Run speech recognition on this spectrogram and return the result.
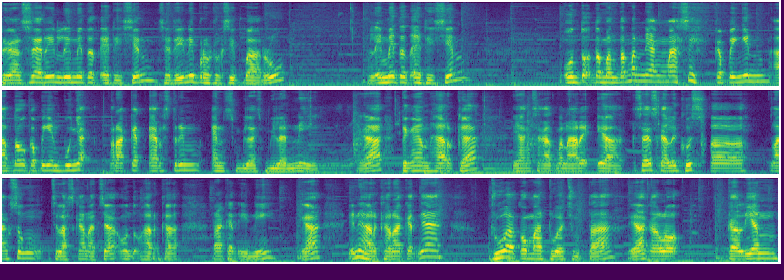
dengan seri limited edition. Jadi ini produksi baru limited edition untuk teman-teman yang masih kepingin atau kepingin punya raket Airstream N99 nih ya dengan harga yang sangat menarik ya saya sekaligus uh, langsung jelaskan aja untuk harga raket ini ya. Ini harga raketnya 2,2 juta ya. Kalau kalian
